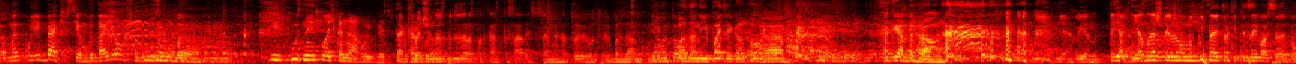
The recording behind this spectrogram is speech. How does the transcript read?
э, мы кулебяки всем выдаем, чтобы вкусно было. І вкусна і точка нахуй, блядь. Так, коротше, у нас буде зараз подкаст писатись, все, ми готові. От Богдан, Я Є- готов. Богдан їбать, як готовий. Э, Так и андеграунд. Ні, охуєнно. Ти як? Я знаю, що ти вже, мабуть, навіть трохи підзаїбався по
